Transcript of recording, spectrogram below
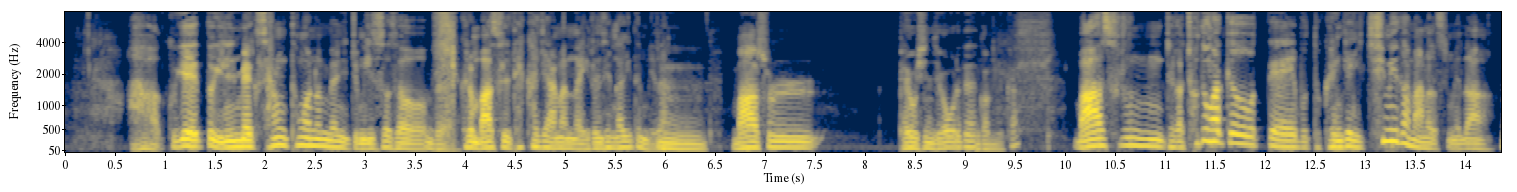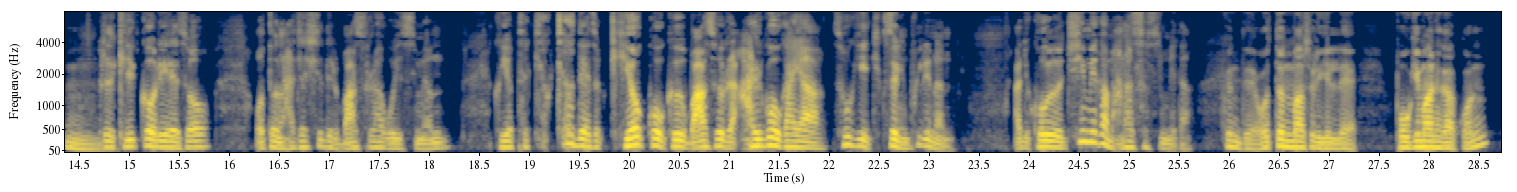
아, 그게 또 일맥상통하는 면이 좀 있어서 네. 그런 맛을 택하지 않았나 이런 생각이 듭니다. 음, 마술 배우신 지가 오래된 겁니까? 마술은 제가 초등학교 때부터 굉장히 취미가 많았습니다. 음, 그래서 길거리에서 어떤 아저씨들이 마술을 하고 있으면 그 옆에 큐큐대서 귀엽고 그 마술을 알고 가야 속이 직성이 풀리는 아주 그 취미가 많았었습니다. 근데 어떤 마술이길래 보기만 해갖고는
